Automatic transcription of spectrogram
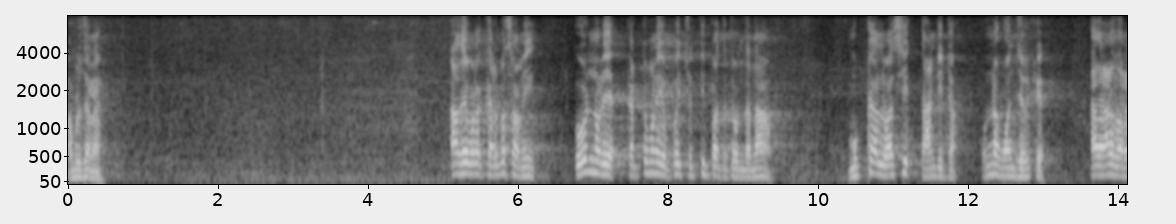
அப்படி தானே அதே போல் கருப்பசாமி ஊனுடைய கட்டுமனையை போய் சுற்றி பார்த்துட்டு வந்தேன்னா முக்கால் வாசி தாண்டிட்டான். இன்னும் கொஞ்சம் இருக்குது அதனால் வர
